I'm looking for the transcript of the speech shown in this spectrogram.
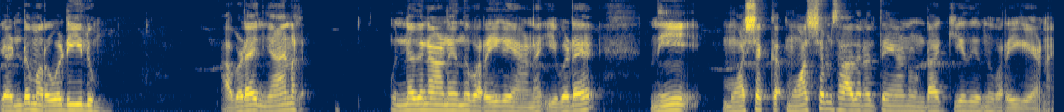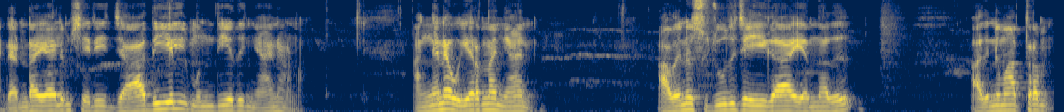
രണ്ട് മറുപടിയിലും അവിടെ ഞാൻ ഉന്നതനാണ് എന്ന് പറയുകയാണ്. ഇവിടെ നീ മോശക്ക മോശം സാധനത്തെയാണ് ഉണ്ടാക്കിയത് എന്ന് പറയുകയാണ്. രണ്ടായാലും ശരി ജാതിയിൽ മുന്തിയത് ഞാനാണ്. അങ്ങനെ ഉയർന്ന ഞാൻ അവന് സുജൂത് ചെയ്യുക എന്നത് അതിന് മാത്രം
